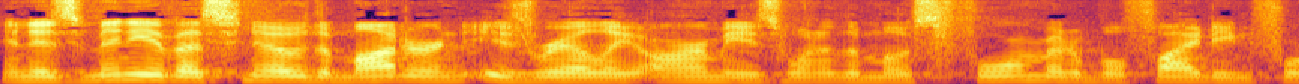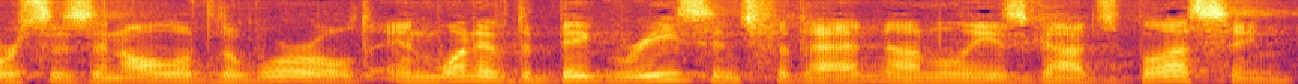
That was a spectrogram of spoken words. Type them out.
And as many of us know, the modern Israeli army is one of the most formidable fighting forces in all of the world. And one of the big reasons for that not only is God's blessing,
